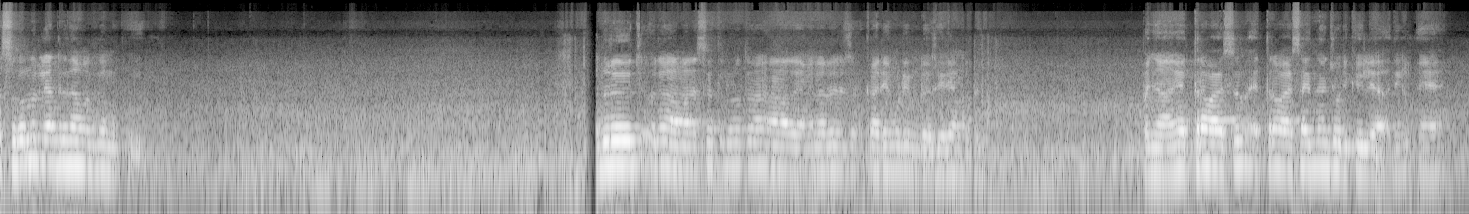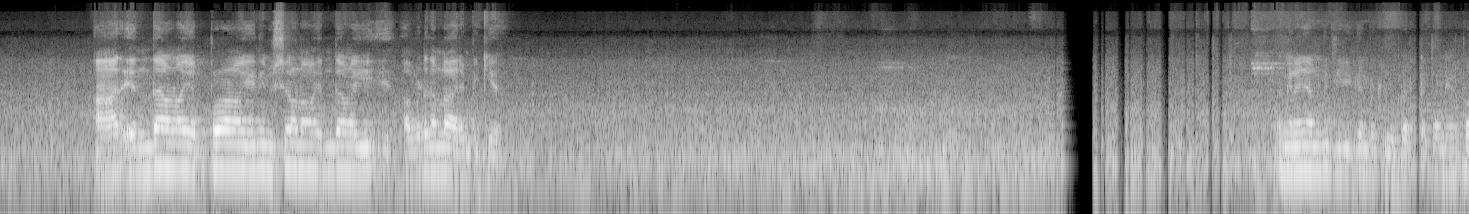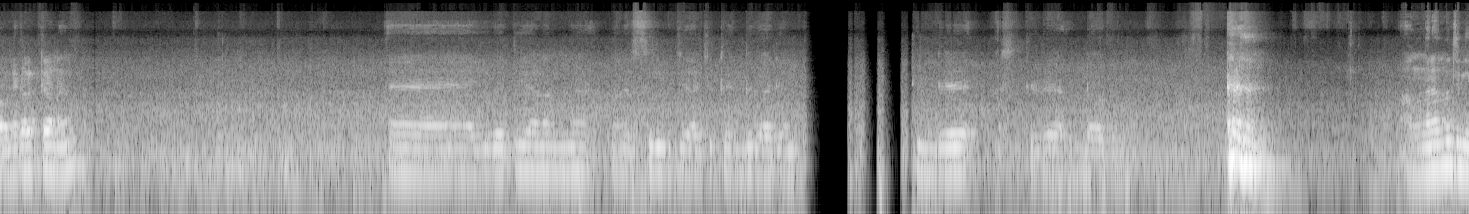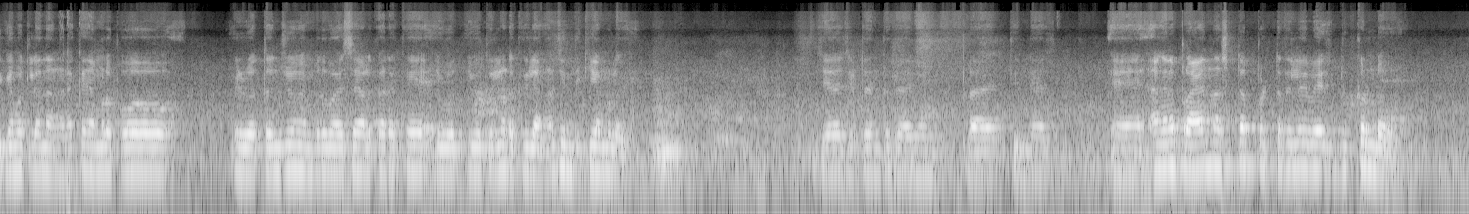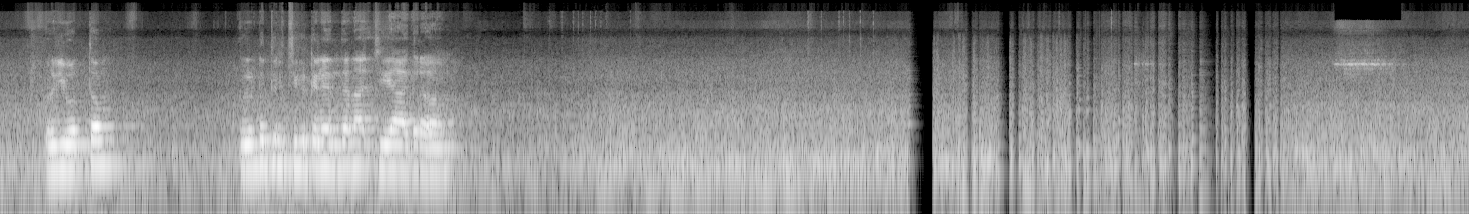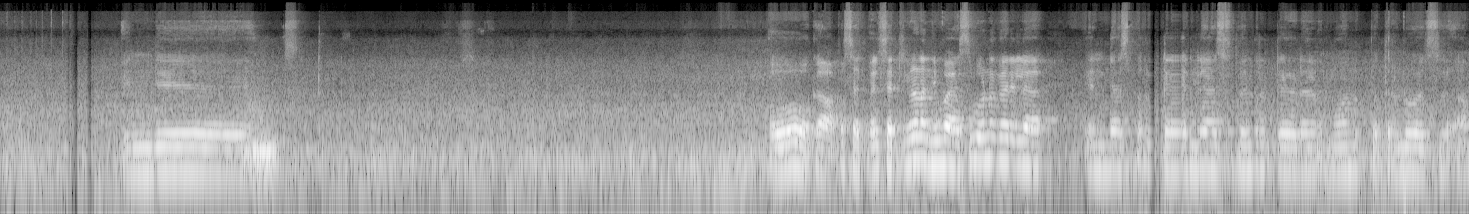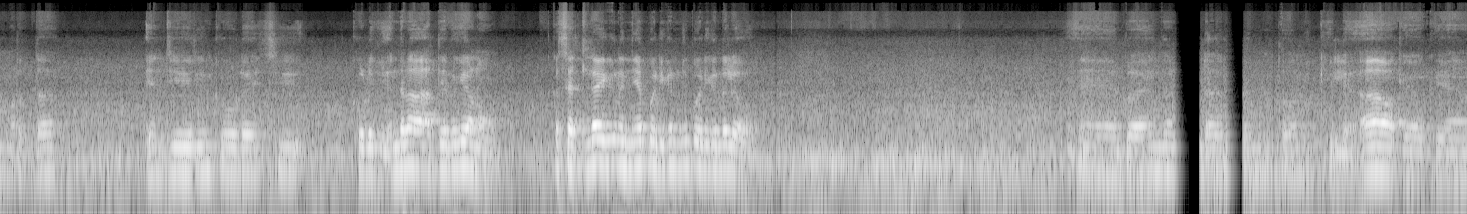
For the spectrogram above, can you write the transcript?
അസുഖമൊന്നും ഇല്ലാണ്ടിരുന്നാൽ മതി നമുക്ക്. അതൊരു ഒരു മനസ്സിലൂടെ അങ്ങനെ ഒരു കാര്യം കൂടി ഉണ്ട് ശരിയാണത്. അപ്പം ഞാൻ എത്ര വയസ്സ് എത്ര വയസ്സായി ഞാൻ ചോദിക്കില്ല. നിങ്ങൾ എന്താണോ എപ്പോഴാണോ ഈ നിമിഷമാണോ എന്താണോ ഈ അവിടെ നമ്മൾ ആരംഭിക്കുക. അങ്ങനെ നമുക്ക് ജീവിക്കാൻ പറ്റുള്ളൂ. കറക്റ്റ് പറഞ്ഞ പറഞ്ഞ കറക്റ്റാണ് യുവതിയാണെന്ന് മനസ്സിൽ വിചാരിച്ചിട്ട് എന്ത് കാര്യം സ്ഥിര ഉണ്ടാകും? അങ്ങനെയൊന്നും ചിന്തിക്കാൻ പറ്റില്ല. അങ്ങനെയൊക്കെ നമ്മളിപ്പോൾ എഴുപത്തഞ്ചും എൺപത് വയസ്സായ ആൾക്കാരൊക്കെ യുവ യുവത്തിൽ നടക്കില്ല. അങ്ങനെ ചിന്തിക്കുക നമ്മൾ വിചാരിച്ചിട്ട് എന്ത് കാര്യം? പ്രായത്തിന്റെ അങ്ങനെ പ്രായം നഷ്ടപ്പെട്ടതിൽ ദുഃഖമുണ്ടോ ഒരു യുവത്വം വീണ്ടും തിരിച്ചു കിട്ടിയാൽ എന്താണ് ചെയ്യാൻ ആഗ്രഹം പിന്നെ ഓ അപ്പോൾ സെറ്റ് സെറ്റിലാണ് ഇനി വയസ്സ് പോകുന്ന കാര്യമില്ല എന്റെ എന്റെ ഹസ്ബൻഡ് റിട്ടയർഡ് മോൻ മുപ്പത്തിരണ്ട് വയസ്സ്. അമൃത എൻജിനീയറിംഗ് കോളേജ് കോളേജ് എന്താണ് അധ്യാപികയാണോ? ഒക്കെ സെറ്റിലായിക്കണം ഇനി പേടിക്കണം ഇനി പേടിക്കണ്ടല്ലോ? പ്രായം തോന്നിക്കില്ല ആ ഓക്കെ ഓക്കെ ആ.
